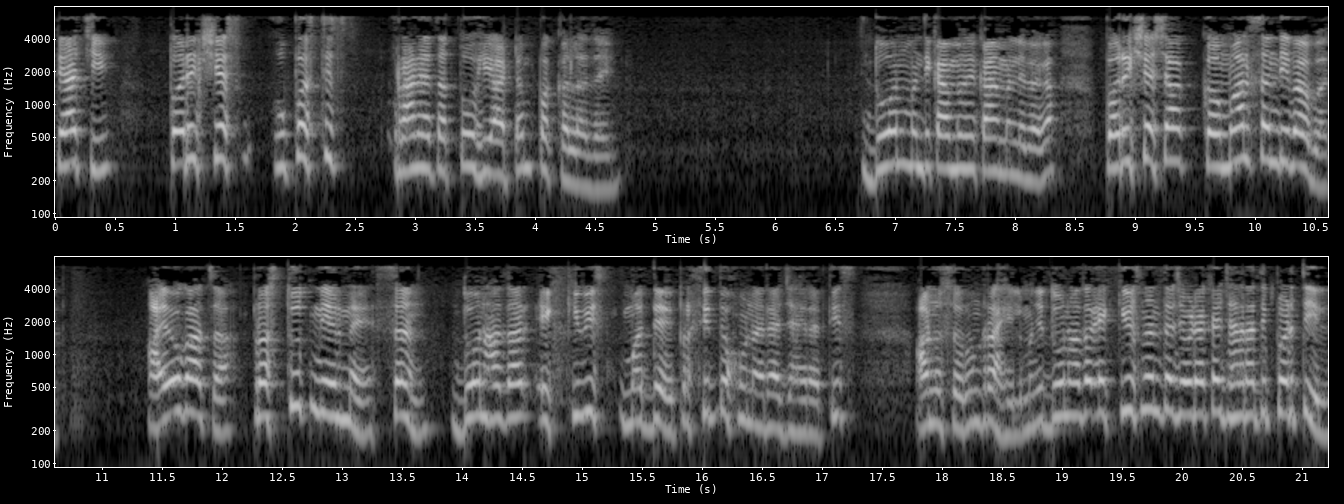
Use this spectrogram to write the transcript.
त्याची परीक्षेस उपस्थित राहण्याचा तोही आटम पकडला जाईल. दोन मध्ये काय म्हणजे काय म्हणले बघा? परीक्षेच्या कमाल संधीबाबत आयोगाचा प्रस्तुत निर्णय सन दोन हजार एकवीसमध्ये प्रसिद्ध होणाऱ्या जाहिरातीस अनुसरून राहील. म्हणजे दोन हजार एकवीस नंतर जेवढ्या काही जाहिराती पडतील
